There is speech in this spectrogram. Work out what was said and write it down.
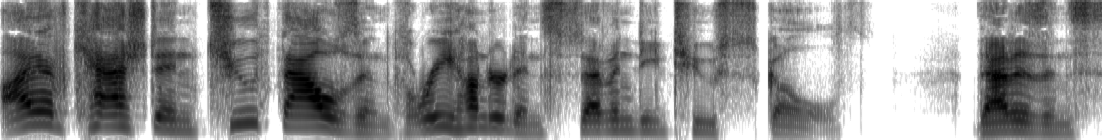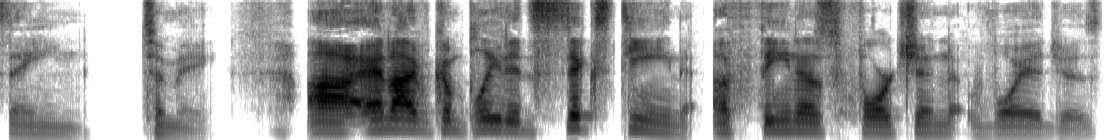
I have cashed in 2,372 skulls. That is insane to me. Uh, and I've completed 16 Athena's Fortune voyages.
